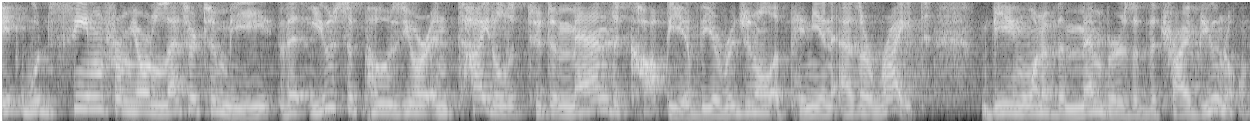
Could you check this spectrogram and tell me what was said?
It would seem from your letter to me that you suppose you are entitled to demand a copy of the original opinion as a right, being one of the members of the tribunal.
